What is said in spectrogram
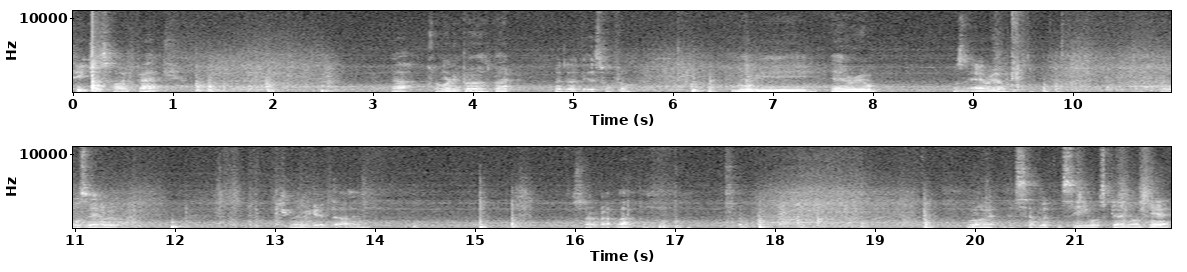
Peach's hide back. I've already put hers back. Where did I get this one from? Maybe Ariel. Was it Ariel? It was Ariel. So there we go, darling. Sorry about that. Right, let's have a look and see what's going on here.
